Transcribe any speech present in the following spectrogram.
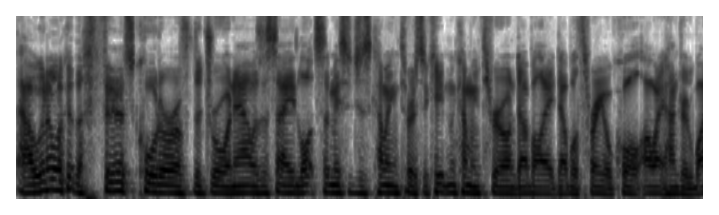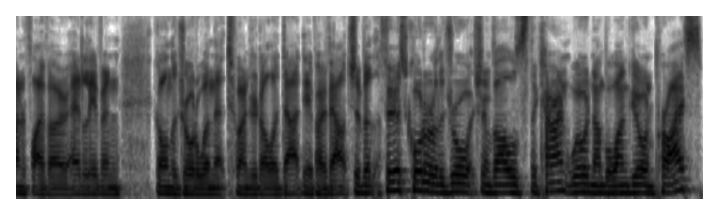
Uh, we're going to look at the first quarter of the draw now. As I say, lots of messages coming through, so keep them coming through on double eight double three or call 0800 150 811. Go on the draw to win that $200 Dart Depot voucher. But the first quarter of the draw, which involves the current world number one Gerwyn Price,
